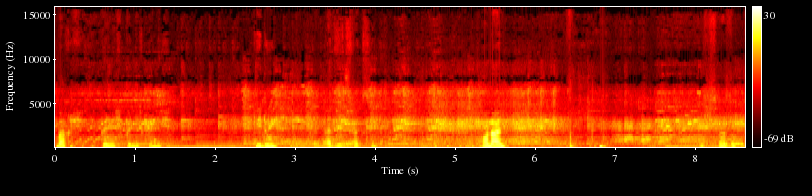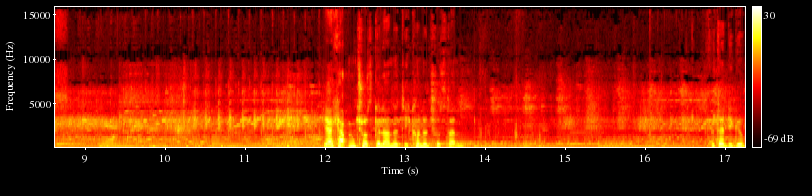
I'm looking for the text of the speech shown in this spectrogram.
Mach ich, ich bin ich, bin ich, bin ich. Geh du? Also jetzt wechseln. Oh nein! Ich versuch's. Ja, ich habe einen Schuss gelandet. Ich konnte den Schuss landen. Verteidige.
